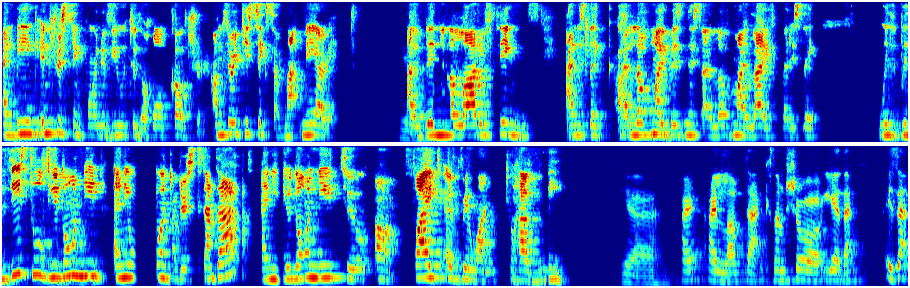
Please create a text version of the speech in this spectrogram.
and being interesting point of view to the whole culture. I'm 36, I'm not married. Yeah. I've been in a lot of things and it's like I love my business, I love my life, but it's like with with these tools you don't need anyone understand that and you don't need to um, fight everyone to have me. Yeah, I, I love that because I'm sure, yeah, that is that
